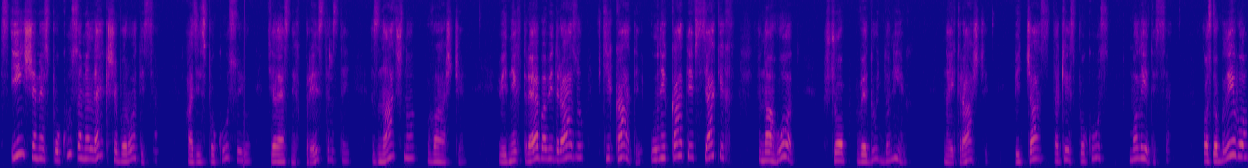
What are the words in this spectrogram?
З іншими спокусами легше боротися, а зі спокусою тілесних пристрастей значно важче. Від них треба відразу втікати, уникати всяких нагод, щоб ведуть до них. Найкраще під час таких спокус молитися, особливо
